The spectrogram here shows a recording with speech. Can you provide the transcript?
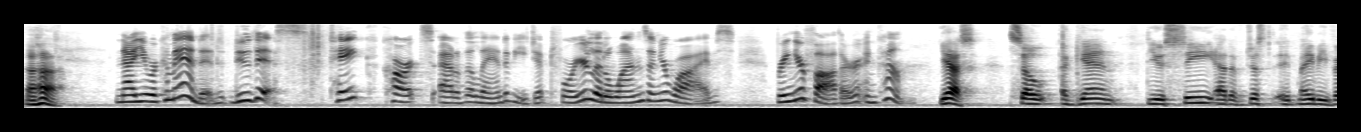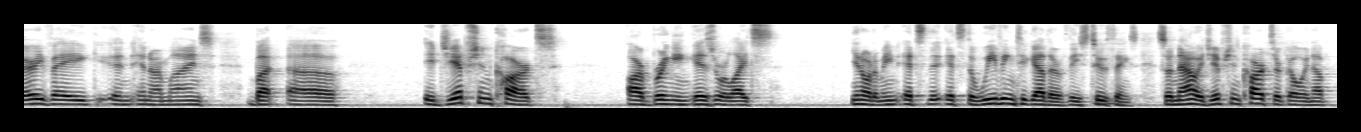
Uh huh. Now you were commanded, do this: take carts out of the land of Egypt for your little ones and your wives. Bring your father and come. Yes. So again, do you see out of just it may be very vague in, in our minds but uh, Egyptian carts are bringing Israelites. You know what I mean? It's the, it's the weaving together of these two things. So now Egyptian carts are going up.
